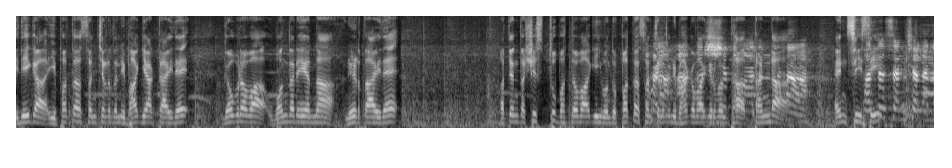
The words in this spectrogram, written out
ಇದೀಗ ಈ ಪಥ ಸಂಚಲನದಲ್ಲಿ ಭಾಗಿಯಾಗ್ತಾ ಇದೆ. ಗೌರವ ವಂದನೆಯನ್ನು ನೀಡ್ತಾ ಇದೆ. ಅತ್ಯಂತ ಶಿಸ್ತುಬದ್ಧವಾಗಿ ಈ ಒಂದು ಪಥ ಸಂಚಲನದಲ್ಲಿ ಭಾಗವಾಗಿರುವಂತಹ ತಂಡ ಎನ್ ಸಿ ಸಿ ಸಂಚಲನ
